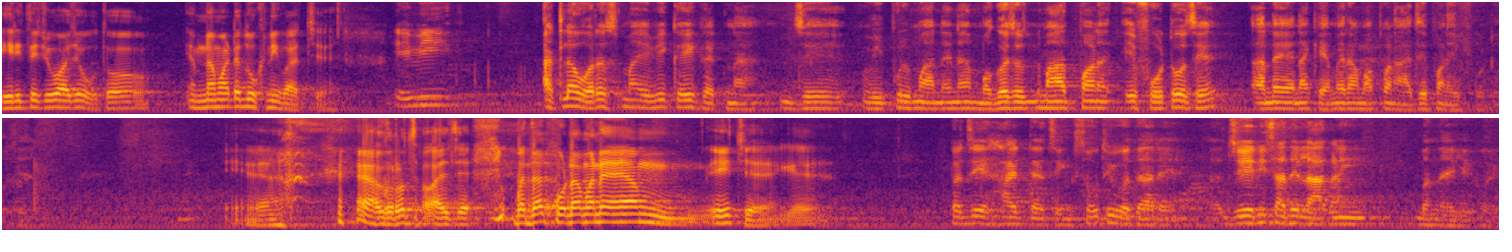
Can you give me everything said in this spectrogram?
એ રીતે જોવા જવું તો એમના માટે દુઃખની વાત છે. એવી આટલા વર્ષમાં એવી કઈ ઘટના જે વિપુલ માનેના મગજમાં પણ એ ફોટો છે અને એના કેમેરામાં પણ આજે પણ એ ફોટો છે? એ અઘરો સવાલ છે. બધા જ ફોટા મને આમ એ છે કે પણ જે હાર્ટ ટચિંગ સૌથી વધારે જે એની સાથે લાગણી બંધાયેલી હોય.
